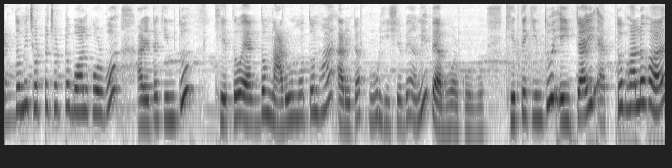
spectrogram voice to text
একদমই ছোট্ট ছোট্ট বল করব, আর এটা কিন্তু খেতেও একদম নাড়ুর মতন হয়, আর এটা পুর হিসেবে আমি ব্যবহার করব। খেতে কিন্তু এইটাই এত ভালো হয়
